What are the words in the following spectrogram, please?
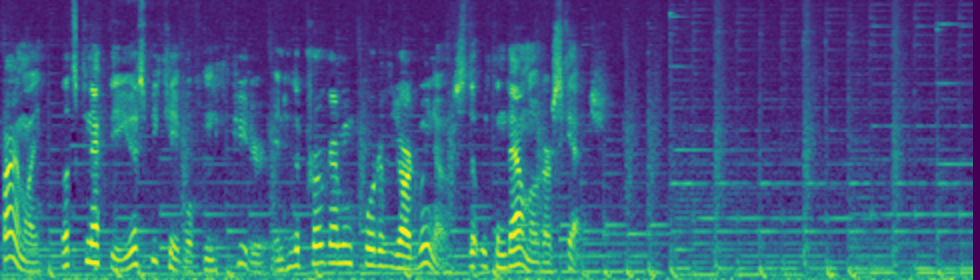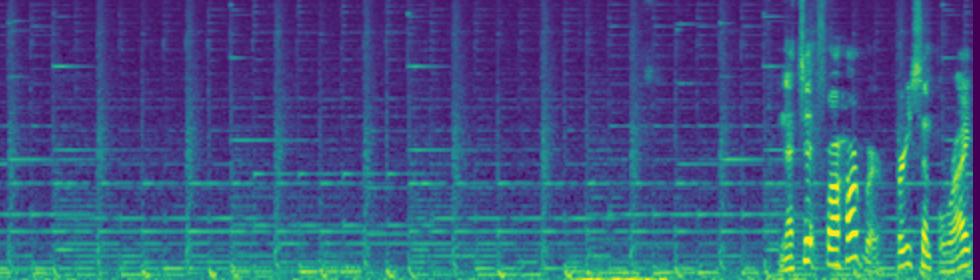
Finally, let's connect the USB cable from the computer into the programming port of the Arduino so that we can download our sketch. And that's it for our hardware. Pretty simple, right?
